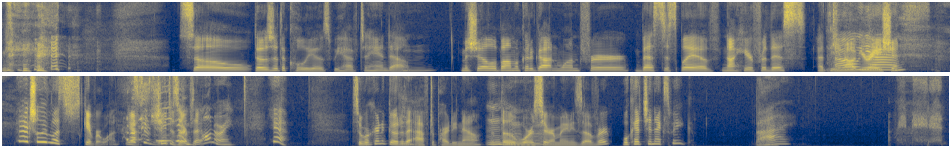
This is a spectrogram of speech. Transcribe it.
yeah. So those are the Coolios we have to hand out. Mm-hmm. Michelle Obama could have gotten one for best display of not here for this at the Oh, inauguration. yes. Actually, let's just give her one. Yeah, she deserves it. Honorary. Yeah. So we're gonna go to the mm-hmm. after party now that the mm-hmm, award mm-hmm. ceremony is over. We'll catch you next week. Bye. We made it.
